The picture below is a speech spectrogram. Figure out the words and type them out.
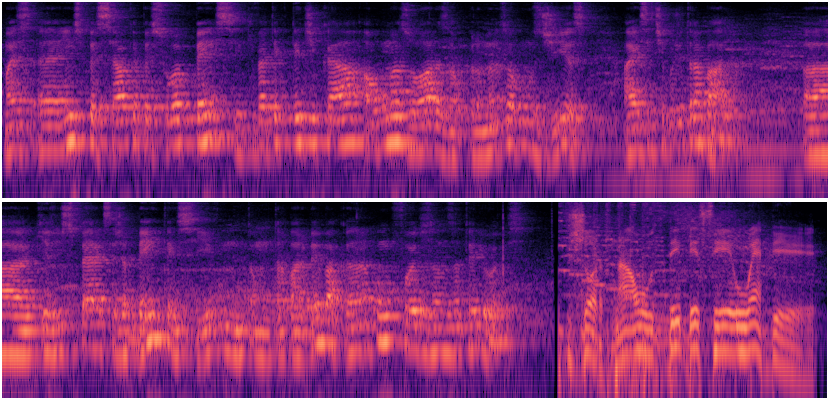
mas é, em especial que a pessoa pense que vai ter que dedicar algumas horas, pelo menos alguns dias, a esse tipo de trabalho uh, que a gente espera que seja bem intensivo, um, um trabalho bem bacana, como foi dos anos anteriores. Jornal DBC Web.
